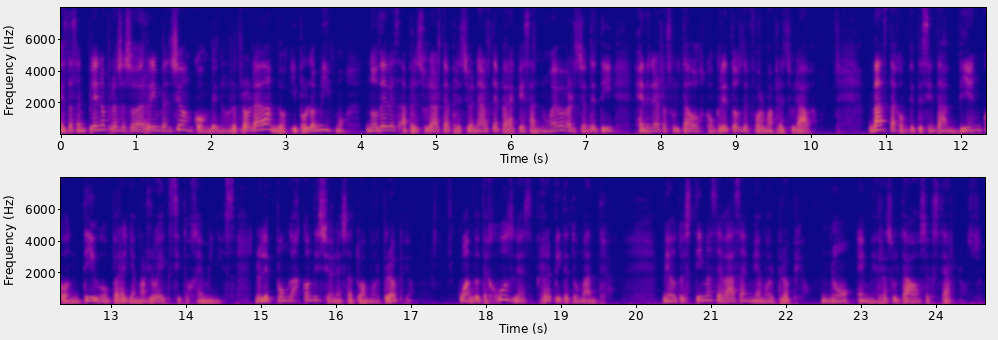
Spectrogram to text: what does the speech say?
Estás en pleno proceso de reinvención con Venus retrogradando y por lo mismo no debes apresurarte a presionarte para que esa nueva versión de ti genere resultados concretos de forma apresurada. Basta con que te sientas bien contigo para llamarlo éxito, Géminis. No le pongas condiciones a tu amor propio. Cuando te juzgues, repite tu mantra. Mi autoestima se basa en mi amor propio, no en mis resultados externos.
